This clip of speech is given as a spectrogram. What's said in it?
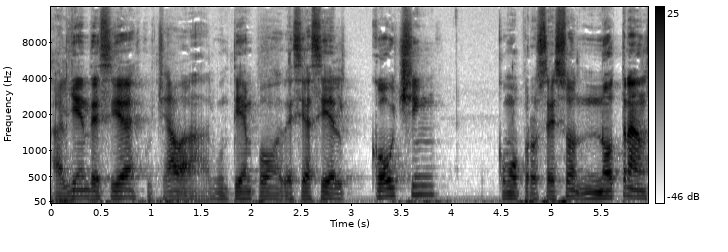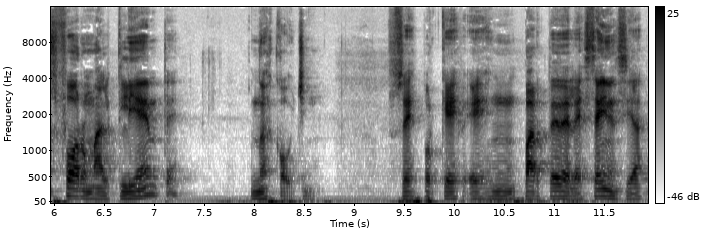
Alguien decía, escuchaba algún tiempo, decía si el coaching como proceso no transforma al cliente, no es coaching. Entonces, porque es, parte de la esencia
